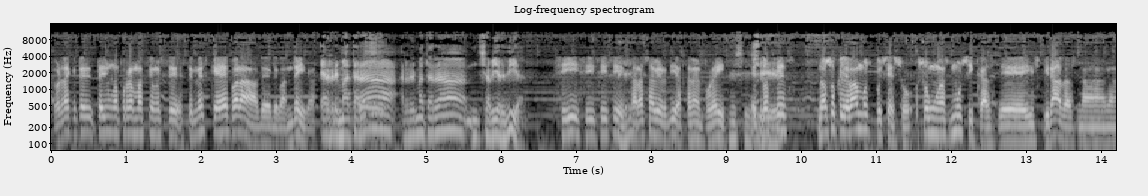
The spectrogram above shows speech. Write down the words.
A verdad que te, ten unha programación este, este mes que é para de, de bandeira. E rematará, eh, rematará Xavier Díaz. Sí, sí, sí, sí, eh. estará Xavier Díaz tamén por aí. Sí, sí, Entonces, sí. nós o que levamos, pois pues eso, son unhas músicas de, inspiradas na, na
